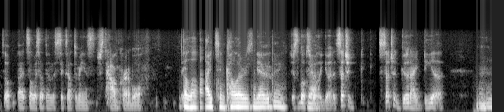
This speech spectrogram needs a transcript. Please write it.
So that's always something that sticks out to me is just how incredible The lights and colors and Yeah. everything. just looks Yeah. really good. It's such a such a good idea hmm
